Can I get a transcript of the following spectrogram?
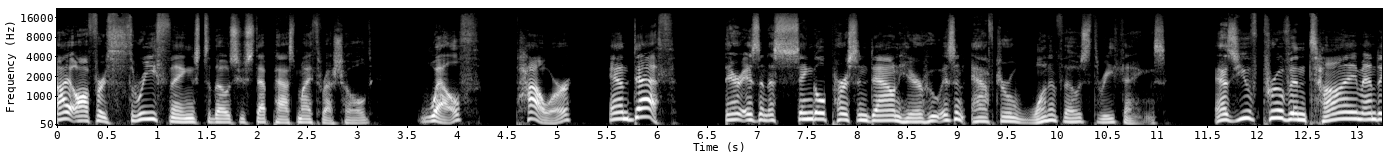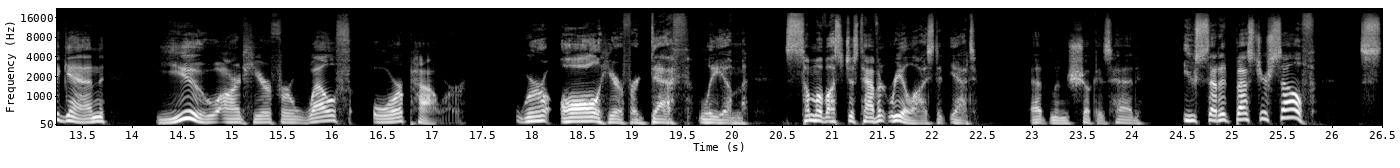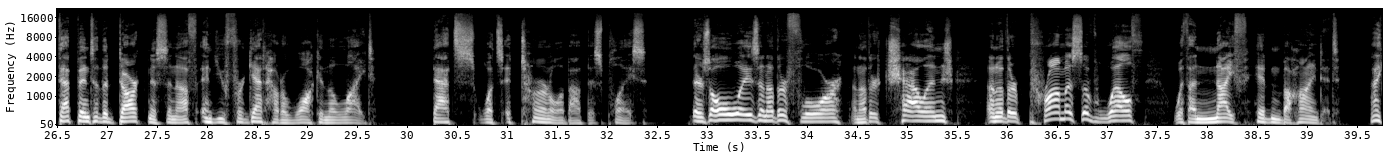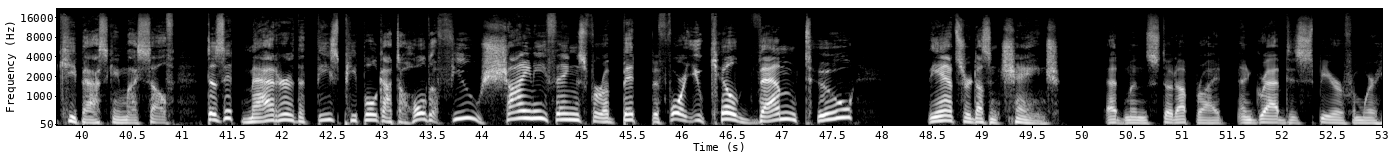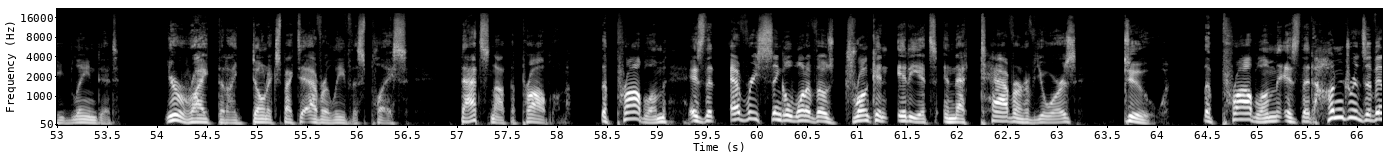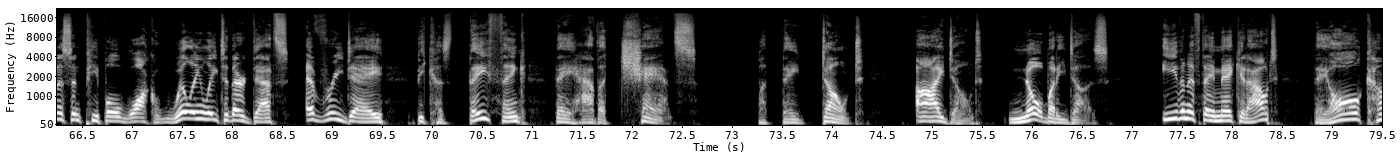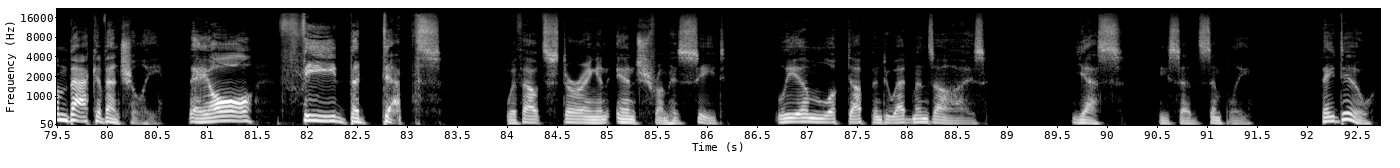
I offer three things to those who step past my threshold. wealth, power, and death. There isn't a single person down here who isn't after one of those three things. As you've proven time and again, you aren't here for wealth or power. We're all here for death, Liam. Some of us just haven't realized it yet. Edmund shook his head. You said it best yourself. Step into the darkness enough and you forget how to walk in the light. That's what's eternal about this place. There's always another floor, another challenge, another promise of wealth with a knife hidden behind it. I keep asking myself, does it matter that these people got to hold a few shiny things for a bit before you killed them too? The answer doesn't change. Edmund stood upright and grabbed his spear from where he'd leaned it. You're right that I don't expect to ever leave this place. That's not the problem. The problem is that every single one of those drunken idiots in that tavern of yours do. The problem is that hundreds of innocent people walk willingly to their deaths every day because they think they have a chance. But they don't. I don't. Nobody does. Even if they make it out, they all come back eventually. They all feed the depths. Without stirring an inch from his seat, Liam looked up into Edmund's eyes. Yes, he said simply. They do.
